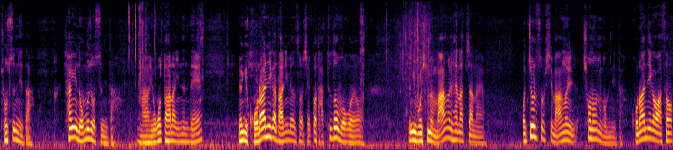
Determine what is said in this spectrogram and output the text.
좋습니다. 향이 너무 좋습니다. 아, 요것도 하나 있는데 여기 고라니가 다니면서 제 거 다 뜯어 먹어요. 여기 보시면 망을 해놨잖아요. 어쩔 수 없이 망을 쳐놓은 겁니다. 고라니가 와서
